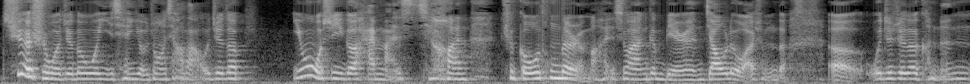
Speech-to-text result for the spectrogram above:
确实，我觉得我以前有这种想法，我觉得。因为我是一个还蛮喜欢去沟通的人嘛，很喜欢跟别人交流啊什么的，呃，我就觉得可能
